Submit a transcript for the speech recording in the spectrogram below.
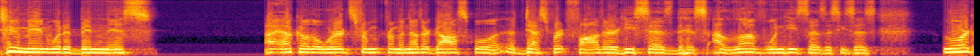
two men would have been this. I echo the words from, from another gospel, a desperate father. He says this. I love when he says this. He says, Lord,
